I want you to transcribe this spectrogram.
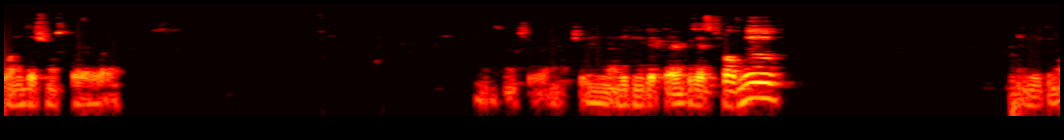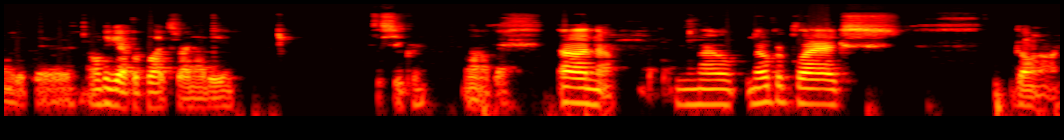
one additional square away. Let's make sure I'm actually not shooting. Yeah, he can get there because he has 12 move. And you can only get there. I don't think you have perplex right now, do you? It's a secret. Oh, okay. Uh, no. No, no perplex going on.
